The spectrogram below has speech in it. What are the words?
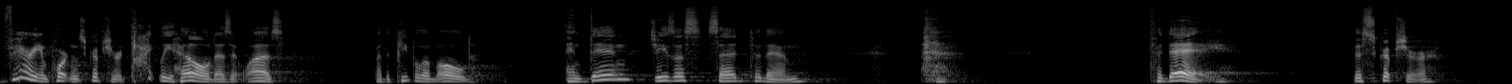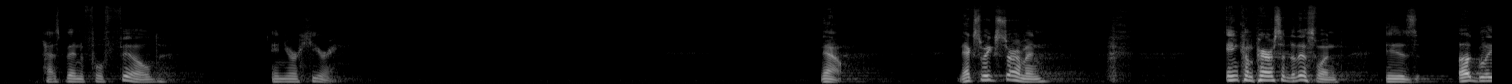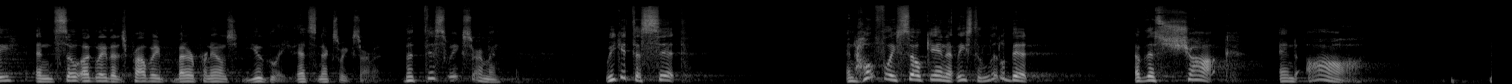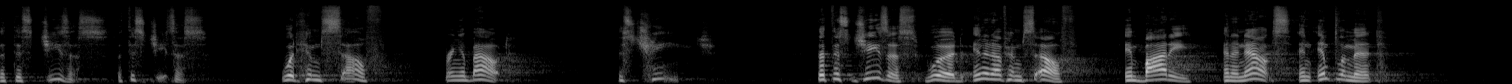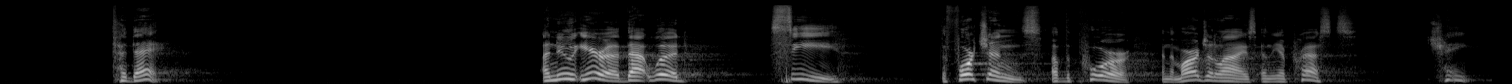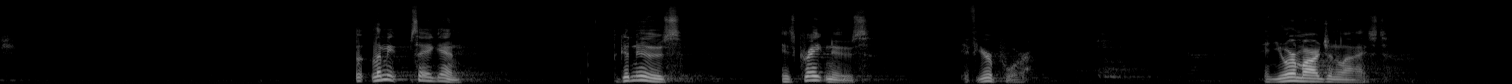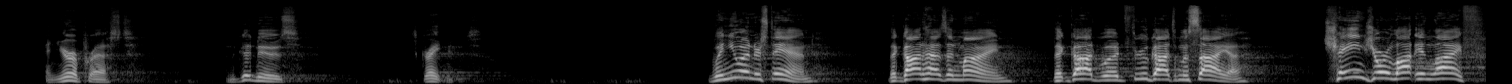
very important scripture, tightly held as it was by the people of old. And then Jesus said to them, Today, this scripture has been fulfilled in your hearing. Now, next week's sermon, in comparison to this one, is ugly and so ugly that it's probably better pronounced ugly. That's next week's sermon. But this week's sermon, we get to sit and hopefully soak in at least a little bit of this shock and awe that this Jesus, that this Jesus would himself bring about this change. That this Jesus would, in and of himself, embody and announce and implement today. A new era that would see the fortunes of the poor and the marginalized and the oppressed change. Let me say again the good news is great news if you're poor and you're marginalized and you're oppressed. And the good news is great news. When you understand that God has in mind that God would, through God's Messiah, change your lot in life,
